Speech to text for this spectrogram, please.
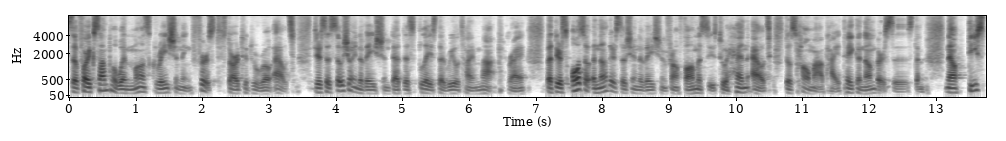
So for example, when mask rationing first started to roll out, there's a social innovation that displays the real-time map, right? But there's also another social innovation from pharmacies to hand out those 号码牌, take a number system. Now, these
